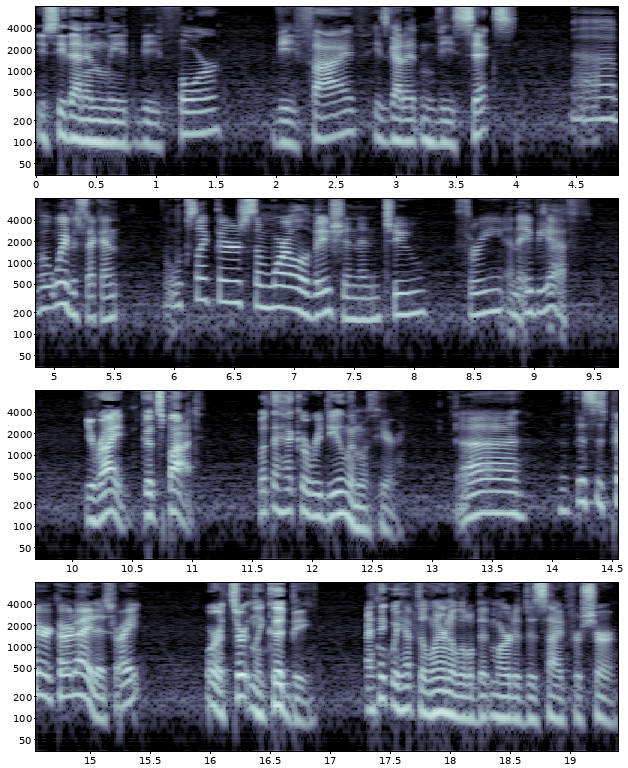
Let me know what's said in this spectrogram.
You see that in lead V4, V5, he's got it in V6. Uh, but wait a second. It looks like there's some more elevation in 2, 3, and AVF. You're right, good spot. What the heck are we dealing with here? Uh, this is pericarditis, right? Or it certainly could be. I think we have to learn a little bit more to decide for sure.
